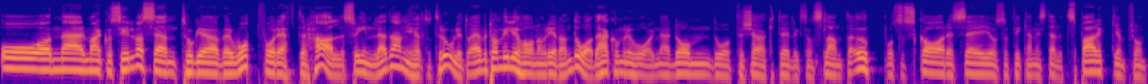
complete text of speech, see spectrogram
Och när Marco Silva sen tog över Watford efter Hull så inledde han ju helt otroligt och Everton ville ju ha honom redan då. Det här kommer du ihåg när de då försökte liksom slanta upp och så skar det sig och så fick han istället sparken från,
